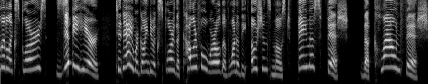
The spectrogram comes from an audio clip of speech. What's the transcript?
little explorers! Zippy here! Today we're going to explore the colorful world of one of the ocean's most famous fish, the clownfish.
